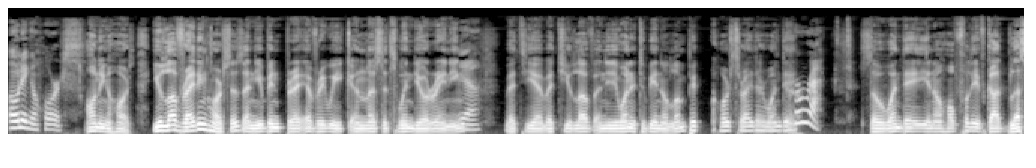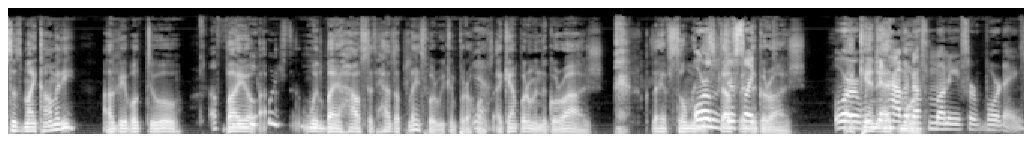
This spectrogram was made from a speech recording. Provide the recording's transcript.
Owning a horse. Owning a horse. You love riding horses, and you've been pre- every week, unless it's windy or raining. Yeah. But yeah, but you love, and you wanted to be an Olympic horse rider one day. Correct. So one day, you know, hopefully, if God blesses my comedy, I'll be able to buy a, horse. we'll buy a house that has a place where we can put a Yeah. horse. I can't put them in the garage because I have so many Or stuff in the garage Or we can have enough money for boarding.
